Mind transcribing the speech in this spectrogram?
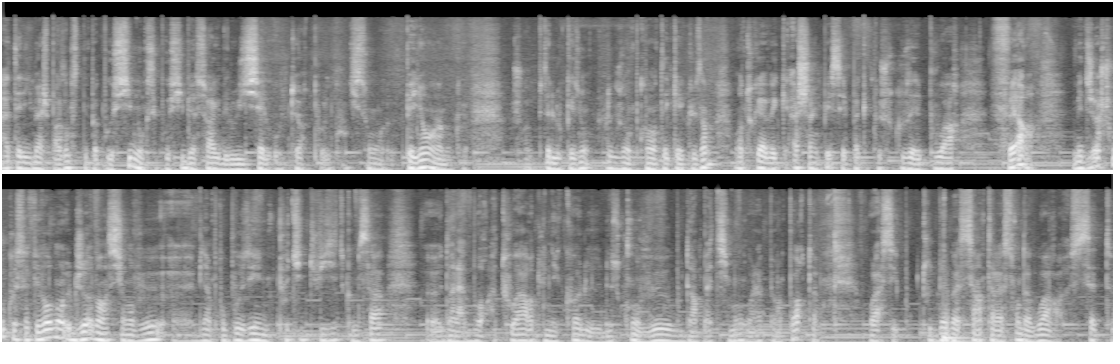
à telle image. Par exemple, ce n'est pas possible. Donc c'est possible bien sûr avec des logiciels auteurs pour le coup qui sont euh, payants. Hein. donc j'aurai peut-être l'occasion de vous en présenter quelques-uns. En tout cas avec H5P, c'est pas quelque chose que vous allez pouvoir faire. Mais déjà, je trouve que ça fait vraiment le job hein, si on veut bien proposer une petite visite comme ça d'un laboratoire, d'une école, de ce qu'on veut ou d'un bâtiment, voilà, peu importe. Voilà, c'est tout de même assez intéressant d'avoir cet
